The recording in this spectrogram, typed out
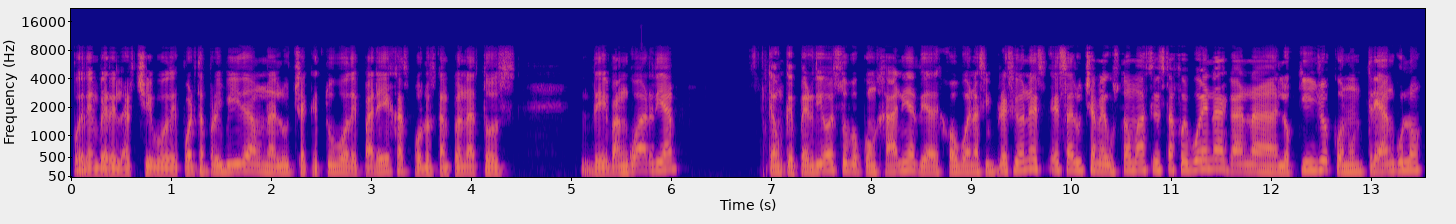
pueden ver el archivo de Puerta Prohibida, una lucha que tuvo de parejas por los campeonatos de vanguardia. Que aunque perdió, estuvo con Hania, dejó buenas impresiones. Esa lucha me gustó más, esta fue buena. Gana Loquillo con un triángulo.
